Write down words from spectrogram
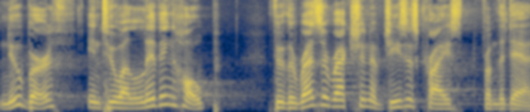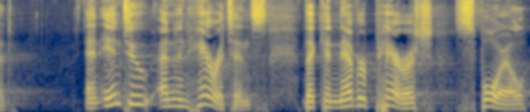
new birth into a living hope through the resurrection of Jesus Christ from the dead, and into an inheritance that can never perish, spoil,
